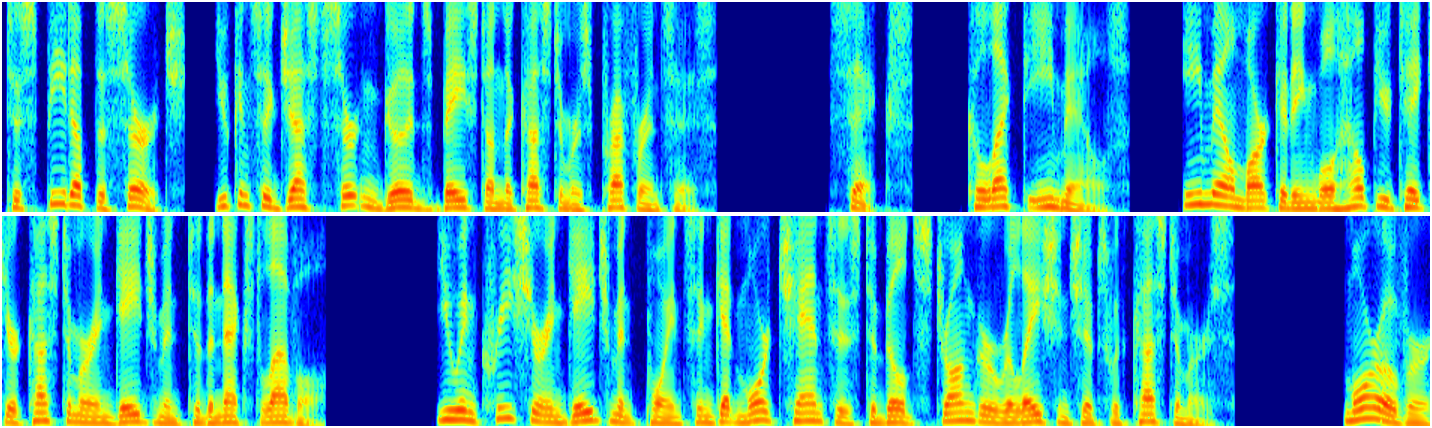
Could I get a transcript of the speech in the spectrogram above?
to speed up the search, you can suggest certain goods based on the customer's preferences. 6. Collect emails. Email marketing will help you take your customer engagement to the next level. You increase your engagement points and get more chances to build stronger relationships with customers. Moreover,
